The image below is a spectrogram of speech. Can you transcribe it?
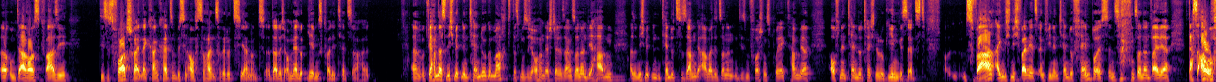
äh, um daraus quasi dieses Fortschreiten der Krankheit so ein bisschen aufzuhalten, zu reduzieren und äh, dadurch auch mehr Lebensqualität zu erhalten. Ähm, und wir haben das nicht mit Nintendo gemacht, das muss ich auch an der Stelle sagen, sondern wir haben also nicht mit Nintendo zusammengearbeitet, sondern in diesem Forschungsprojekt haben wir auf Nintendo-Technologien gesetzt. Und zwar eigentlich nicht, weil wir jetzt irgendwie Nintendo-Fanboys sind, sondern weil wir das auch.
